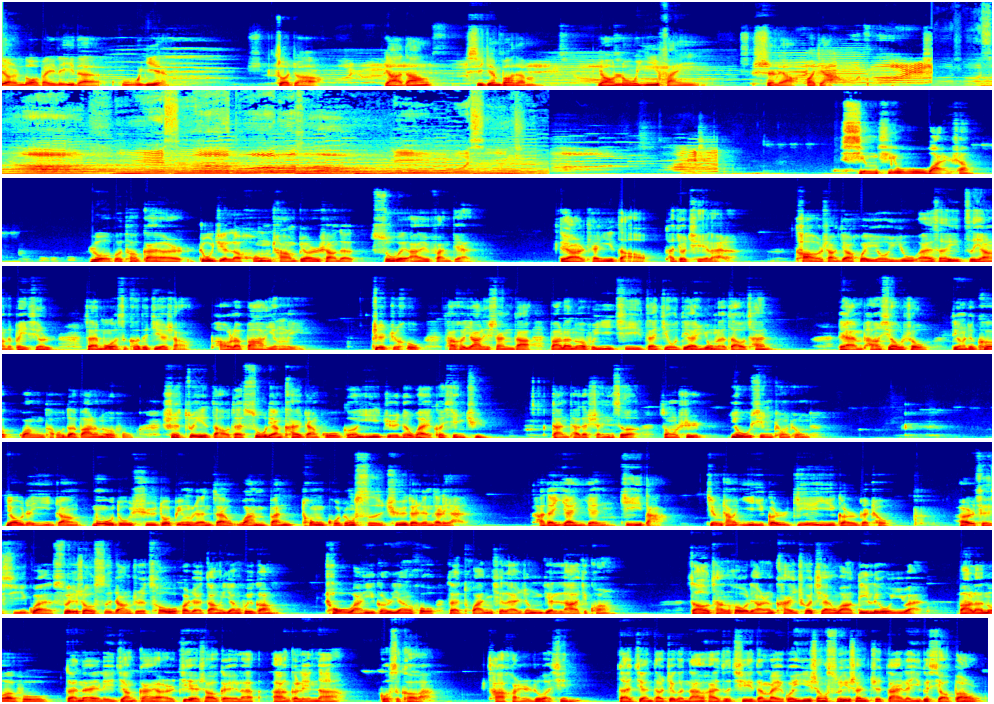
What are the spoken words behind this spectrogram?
切尔诺贝利的午夜，作者亚当·希金波特姆，由鲁伊翻译，释了播讲。星期五晚上。罗伯特·盖尔住进了红场边上的苏维埃饭店。第二天一早，他就起来了，套上件绘有 “USA” 字样的背心儿，在莫斯科的街上跑了八英里。这之后，他和亚历山大·巴拉诺夫一起在酒店用了早餐。脸庞消瘦。顶着颗光头的巴拉诺夫是最早在苏联开展骨骼移植的外科先驱，但他的神色总是忧心忡忡的，有着一张目睹许多病人在万般痛苦中死去的人的脸。他的烟瘾极大，经常一根接一根的抽。而且习惯随手撕张纸凑合着当烟灰缸，抽完一根烟后再团起来扔进垃圾筐。早餐后，两人开车前往第六医院，巴拉诺夫在那里将盖尔介绍给了安格琳娜·古斯科娃，他很热心。但见到这个男孩子气的美国医生随身只带了一个小包，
